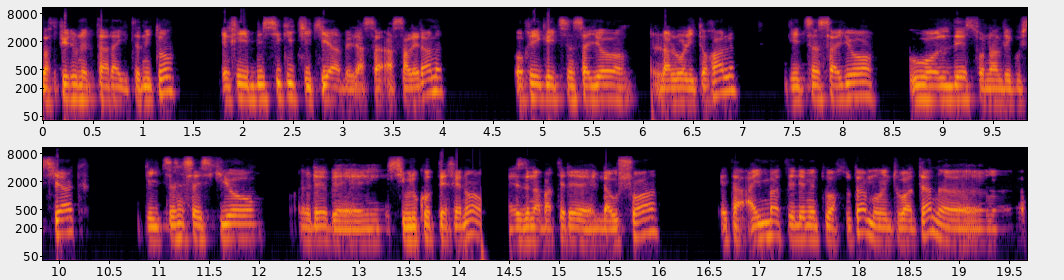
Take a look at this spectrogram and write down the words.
lazpirunetara egiten ditu, erri biziki txikia bere azaleran, horri gehitzen zaio lalua litoral, gehitzen zaio uolde zonalde guztiak, gehitzen zaizkio ere be ziburuko terreno, ez dena bat ere lausoa, eta hainbat elementu hartuta momentu batean, uh,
